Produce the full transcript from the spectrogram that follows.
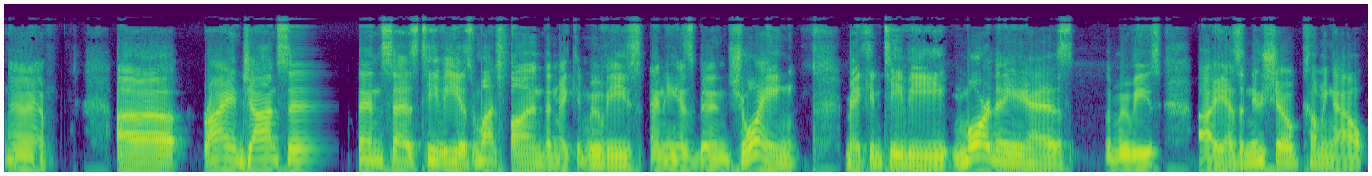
Yeah. Uh, Rian Johnson says TV is much fun than making movies, and he has been enjoying making TV more than he has the movies. Uh, he has a new show coming out.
